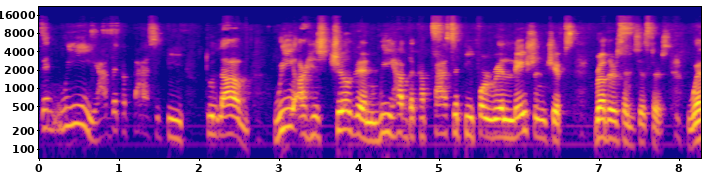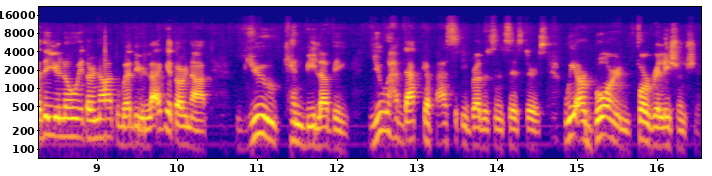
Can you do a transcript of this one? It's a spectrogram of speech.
then we have the capacity to love. We are His children. We have the capacity for relationships, brothers and sisters. Whether you know it or not, whether you like it or not, you can be loving you have that capacity, brothers and sisters. We are born for relationship.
